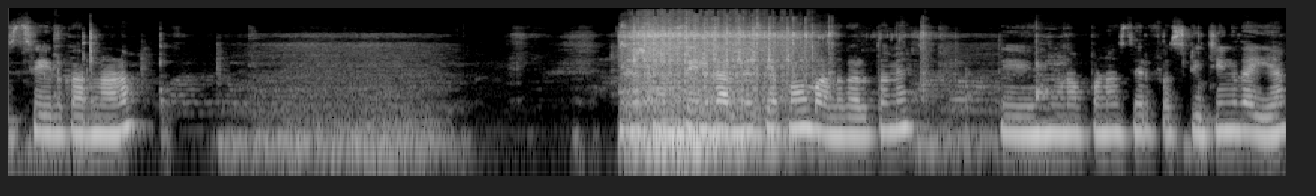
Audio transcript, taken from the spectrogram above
ਸੇਲ ਕਰਨ ਵਾਲਾ। ਜਿਹੜਾ ਸੂਟ ਸੇਲ ਕਰਦੇ ਸੀ ਆਪਾਂ ਉਹ ਬੰਦ ਕਰਤਾ ਮੈਂ ਤੇ ਹੁਣ ਆਪਣਾ ਸਿਰਫ ਸਟਿਚਿੰਗ ਦਾ ਹੀ ਆ।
